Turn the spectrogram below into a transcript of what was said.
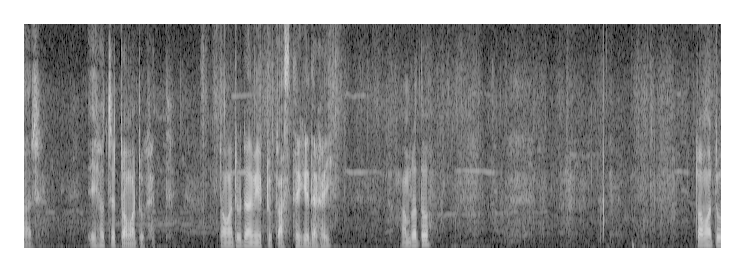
আর এই হচ্ছে টমাটো ক্ষেত। টমাটোটা আমি একটু কাছ থেকে দেখাই। আমরা তো টমেটো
